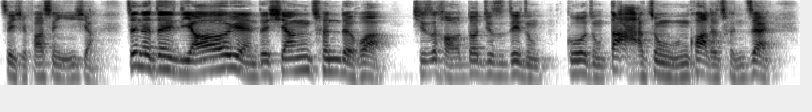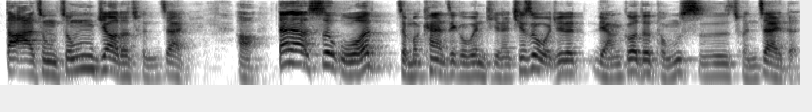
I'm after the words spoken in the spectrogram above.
这些发生影响。真的在遥远的乡村的话，其实好多就是这种各种大众文化的存在，大众宗教的存在。好，当然是我怎么看这个问题呢？其实我觉得两个都同时存在的。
